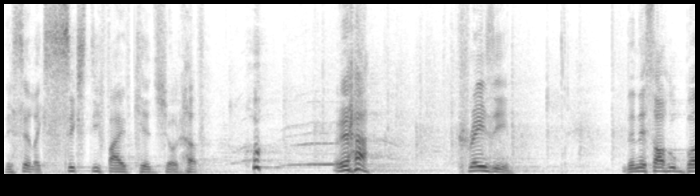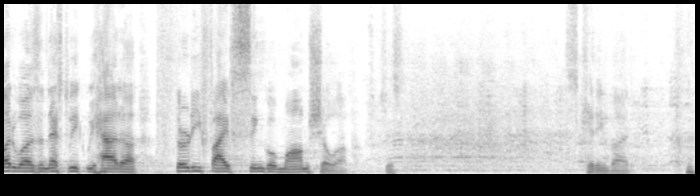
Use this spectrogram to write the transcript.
They said like 65 kids showed up. yeah, crazy. Then they saw who Bud was, and next week we had a 35 single moms show up. Just, just kidding, Bud.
